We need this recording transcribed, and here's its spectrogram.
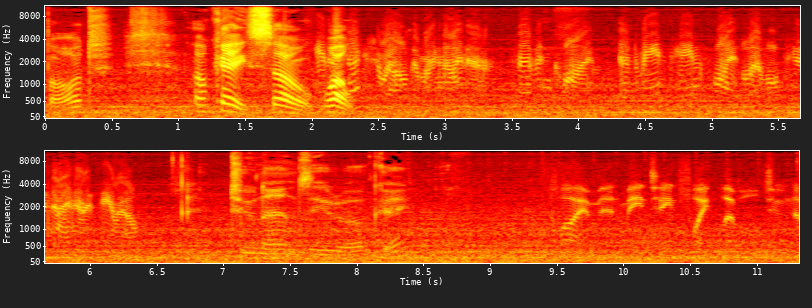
Board. Okay, so well. Effectual Altimeter Niner, 7 climb, and maintain flight level 290. 290, okay. Climb and maintain flight level 290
